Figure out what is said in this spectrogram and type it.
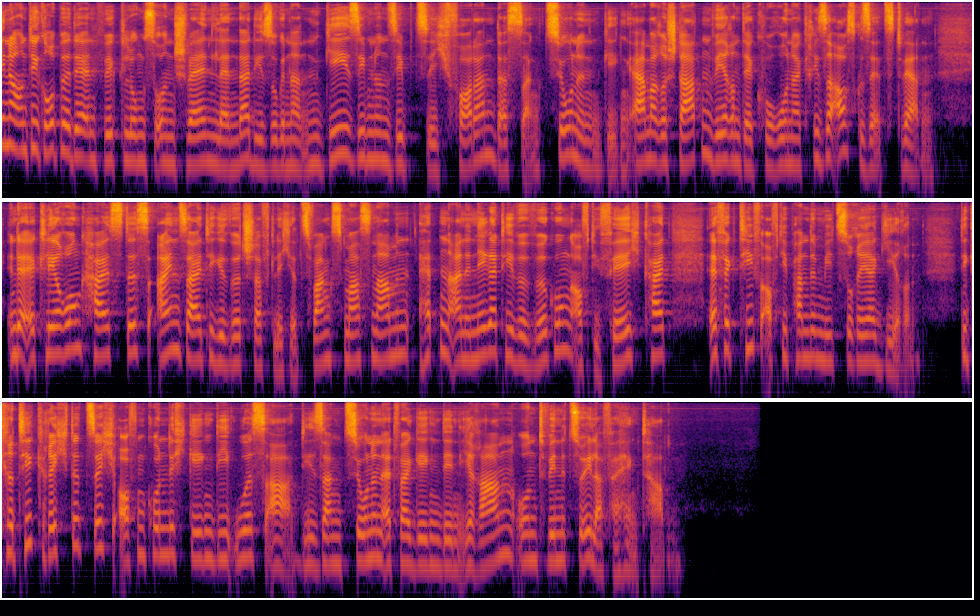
China und die Gruppe der Entwicklungs- und Schwellenländer, die sogenannten G77, fordern, dass Sanktionen gegen ärmere Staaten während der Corona-Krise ausgesetzt werden. In der Erklärung heißt es, einseitige wirtschaftliche Zwangsmaßnahmen hätten eine negative Wirkung auf die Fähigkeit, effektiv auf die Pandemie zu reagieren. Die Kritik richtet sich offenkundig gegen die USA, die Sanktionen etwa gegen den Iran und Venezuela verhängt haben.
